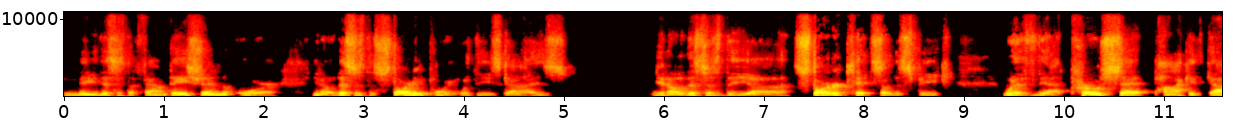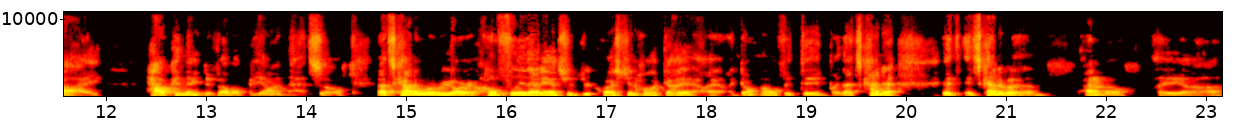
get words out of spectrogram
maybe this is the foundation, or you know, this is the starting point with these guys. You know, this is the uh, starter kit, so to speak, with that pro set pocket guy how can they develop beyond that? So that's kind of where we are. Hopefully that answered your question, Hawkeye. I, I don't know if it did, but that's kind of it, it's kind of a I don't know a uh,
